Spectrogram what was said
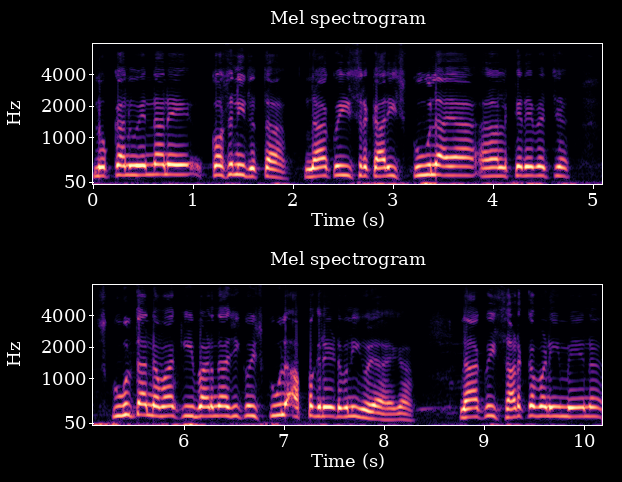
ਲੋਕਾਂ ਨੂੰ ਇਹਨਾਂ ਨੇ ਕੁਝ ਨਹੀਂ ਦਿੱਤਾ। ਨਾ ਕੋਈ ਸਰਕਾਰੀ ਸਕੂਲ ਆਇਆ ਹਲਕੇ ਦੇ ਵਿੱਚ। ਸਕੂਲ ਤਾਂ ਨਵਾਂ ਕੀ ਬਣਦਾ ਸੀ, ਕੋਈ ਸਕੂਲ ਅਪਗ੍ਰੇਡ ਵੀ ਨਹੀਂ ਹੋਇਆ ਹੈਗਾ। ਨਾ ਕੋਈ ਸੜਕ ਬਣੀ ਮੇਨ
